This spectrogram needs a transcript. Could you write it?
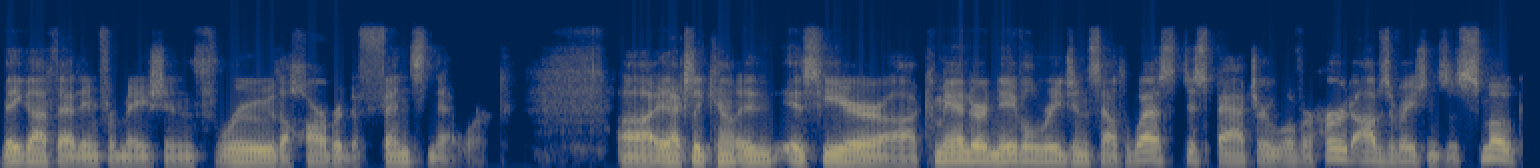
They got that information through the Harbor Defense Network. Uh, it actually is here. Uh, Commander, Naval Region Southwest dispatcher who overheard observations of smoke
